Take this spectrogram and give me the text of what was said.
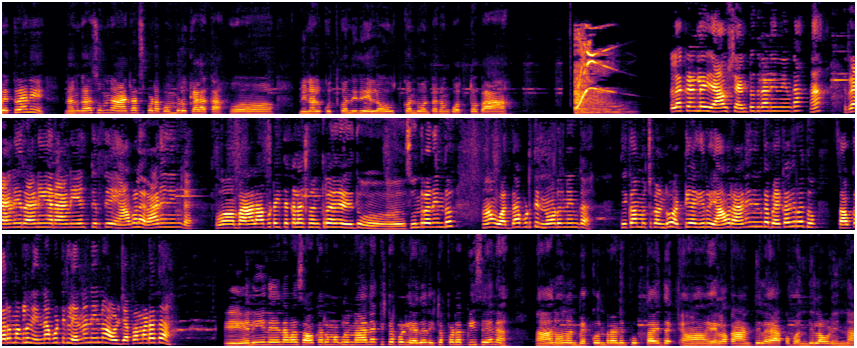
ಬೆಕ್ರಾಣಿ? ನನ್ಗ ಸುಮ್ಮನೆ ಆಟ ಆಡ್ಸ್ಬೇಡ ಬಂಬಿಡು ಕೆಳಕ. ಓ ನೀನ್ ಅಲ್ಲಿ ಕುತ್ಕೊಂಡಿದ್ದೆ, ಎಲ್ಲೋ ಉತ್ಕೊಂಡು ಅಂತ ನಂಗೆ ಗೊತ್ತೋ, ಬಾ. ಅಲ್ಲ ಯಾವ ಶಂಟದ ರಾಣಿ ನಿಂಗ? ರಾಣಿ, ರಾಣಿಯ ರಾಣಿ ಅಂತಿರ್ತಿ, ಯಾವಳ ರಾಣಿ ನಿಂಗ? ಓ ಆಗ್ಬಿಟ್ಟೈತೆ ಶಂಕರ, ಇದು ಸುಂದ್ರ ನಿಂದು? ಹಾ, ಒದ್ದಾಗ್ಬಿಡ್ತೀನಿ ನೋಡು ನಿಂಗ. ತಿಕ್ಕ ಮುಚ್ಕೊಂಡು ಹೊಟ್ಟಿಯಾಗಿರು. ಯಾವ ರಾಣಿ ನಿನ್ಗೆ ಬೇಕಾಗಿರೋದು? ಸಾವುಕಾರ ಮಗಳು ನಿನ್ನ ಬಿಟ್ಟಿಲ್ಲ. ಏನೋ ನೀನು ಅವಳು ಜಪ ಮಾಡದ? ಏನೇನೇನವ ಸಾವುಕಾರ ಮಗಳು ನಾನು ಯಾಕೆ ಇಷ್ಟಪಡಲಿ? ಅದೇನು ಇಷ್ಟಪಡೋ ಪೀಸ್ ಏನ? ನಾನು ನನ್ನ ಬೆಕ್ಕೊಂದ್ ರಾಣಿ ಕೂಗ್ತಾ ಇದ್ದೆ. ಹಾ ಎಲ್ಲೋ ಕಾಣ್ತಿಲ್ಲ. ಯಾಕೋ ಬಂದಿಲ್ಲ ಅವಳು ಇನ್ನ.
